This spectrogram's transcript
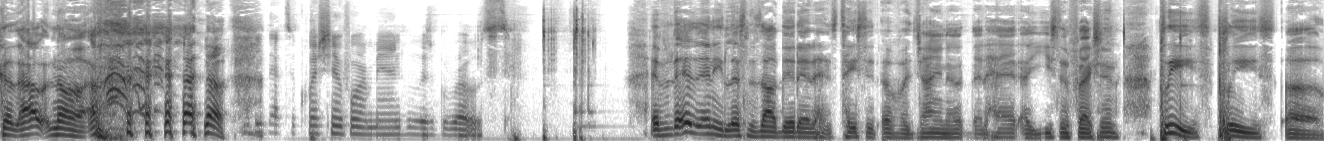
Because I no, no. I think that's a question for a man who is gross. If there's any listeners out there that has tasted a vagina that had a yeast infection, please, please, uh,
